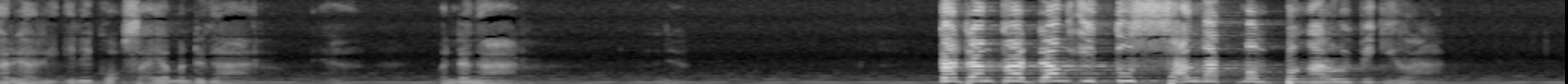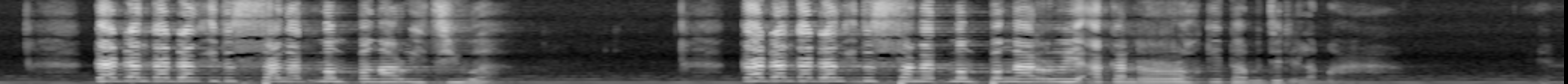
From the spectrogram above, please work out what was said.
Hari-hari ini kok saya mendengar. Ya, mendengar Kadang-kadang itu sangat mempengaruhi pikiran. Kadang-kadang itu sangat mempengaruhi jiwa. Kadang-kadang itu sangat mempengaruhi akan roh kita menjadi lemah. Ya.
